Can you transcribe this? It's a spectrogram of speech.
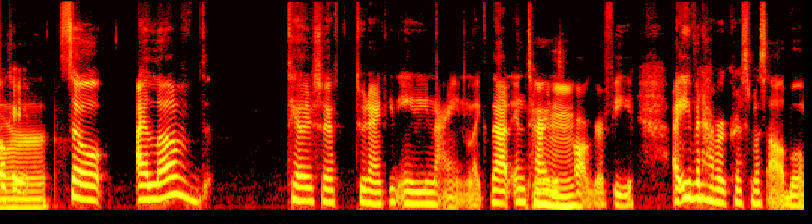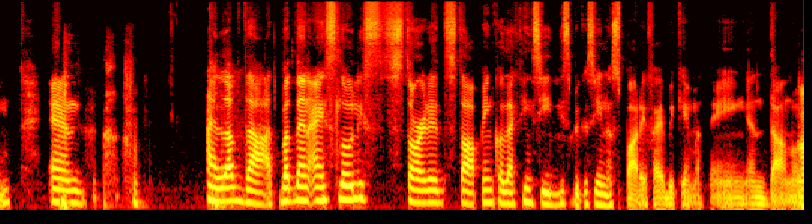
okay so i loved taylor swift to 1989 like that entire Mhm. discography i even have her christmas album and I love that. But then I slowly started stopping collecting CDs because you know Spotify became a thing and downloading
